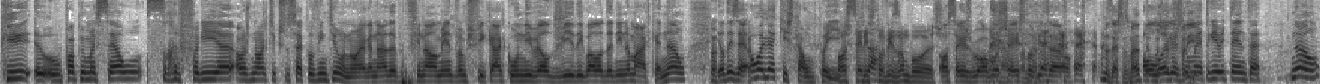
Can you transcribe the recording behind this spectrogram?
que eh, o próprio Marcelo se referia aos nórdicos do século XXI. Não era nada porque finalmente vamos ficar com um nível de vida igual ao da Dinamarca. Não. Ele diz é, olha, aqui está um país... Ou séries está... de televisão boas. Ou séries, ou boas séries de televisão. Mas esta semana teve ou loiras de frio. 1,80m. Não.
